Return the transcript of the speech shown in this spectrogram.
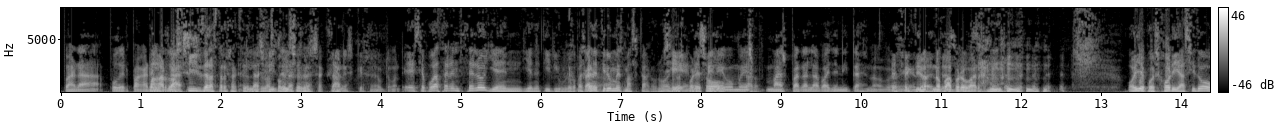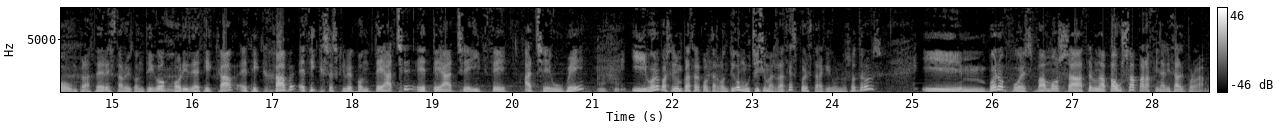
para poder pagar, pagar las fees de las transacciones. Las fees de las transacciones, que son automáticas. Eh, se puede hacer en Celo y en, y en Ethereum. Lo que pasa es que en Ethereum es más caro, ¿no? Sí, Entonces, por en eso, Ethereum es más para las ballenitas, ¿no? No, no para probar. Oye, pues Jori, ha sido un placer estar hoy contigo. Jori de Ethic Hub. Ethic Hub, Ethic se escribe con TH, E-T-H-I-C-H-V. Y bueno, pues ha sido un placer contar contigo. Muchísimas gracias por estar aquí con nosotros. Y mm, bueno, pues vamos a hacer una pausa para finalizar el programa.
